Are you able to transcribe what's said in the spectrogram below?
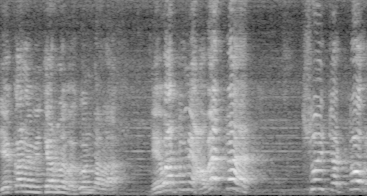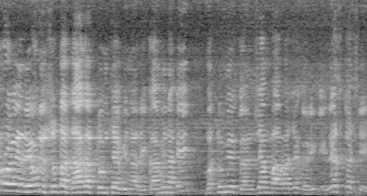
एकानं विचारलं भगवंताला देवा तुम्ही हव्यात का? सुईचं टोक रोवेल एवढी सुद्धा जागा तुमच्या विना रिकामी नाही. मग तुम्ही घनश्याम बाबाच्या घरी गेलेच कसे?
